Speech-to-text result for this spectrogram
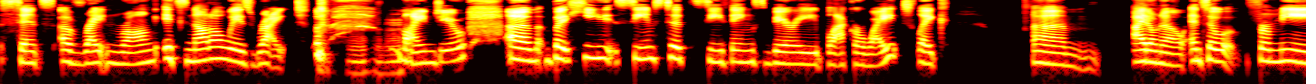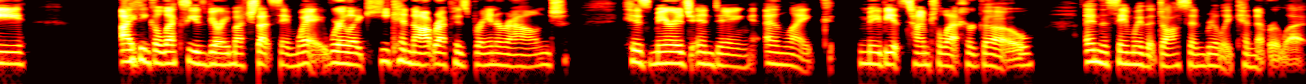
sense of right and wrong. It's not always right, Mhm. mind you. Um, but he seems to see things very black or white. Like, um, I don't know. And so for me, I think Alexi is very much that same way, where like he cannot wrap his brain around his marriage ending and like maybe it's time to let her go in the same way that Dawson really can never let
